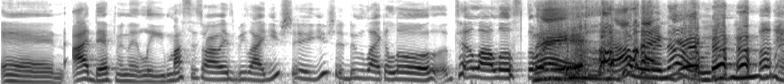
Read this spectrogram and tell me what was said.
And I definitely, my sister always be like, "You should, you should do like a little, tell our little story." Right. I'm I wanna like, know. "Girl."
